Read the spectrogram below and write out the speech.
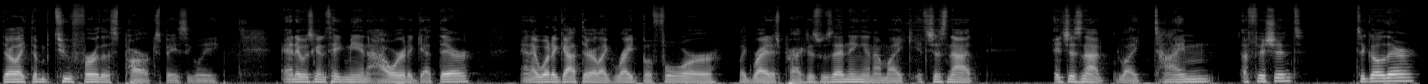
They're like the two furthest parks, basically. And it was going to take me an hour to get there, and I would have got there like right before, like right as practice was ending. And I'm like, it's just not, it's just not like time efficient to go there.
